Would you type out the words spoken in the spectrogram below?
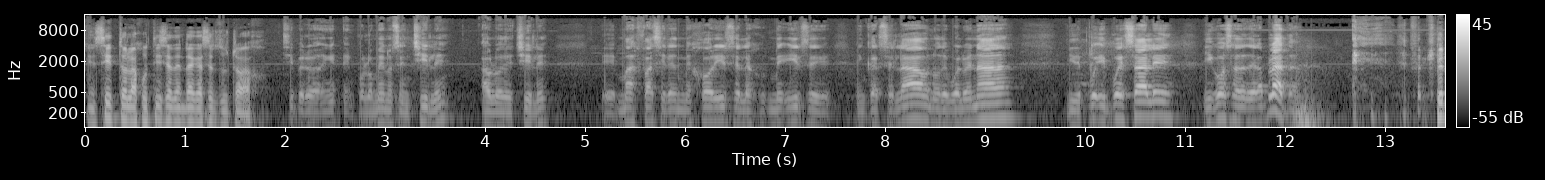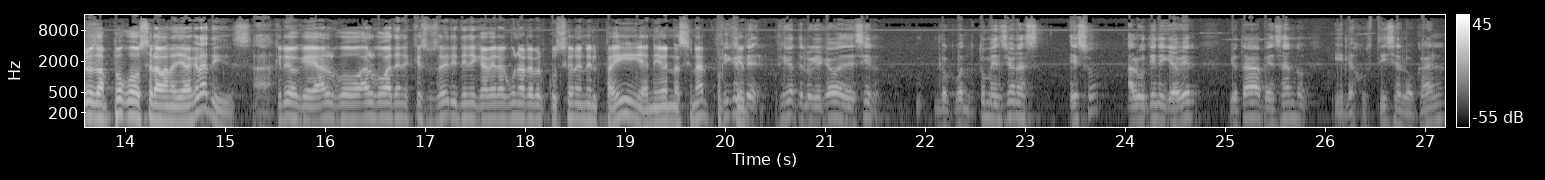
insisto, la justicia tendrá que hacer su trabajo. Sí, pero por lo menos en Chile, hablo de Chile, eh, más fácil es mejor irse, irse encarcelado, no devuelve nada, y después, y después sale y goza de la plata. Pero tampoco se la van a llevar gratis. Ah. Creo que algo algo va a tener que suceder y tiene que haber alguna repercusión en el país a nivel nacional. Fíjate, fíjate lo que acaba de decir. Lo, cuando tú mencionas eso, algo tiene que haber. Yo estaba pensando, ¿y la justicia local?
